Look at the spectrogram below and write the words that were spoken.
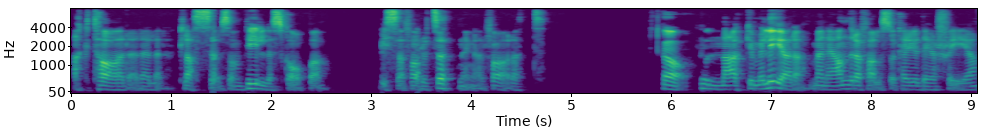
aktörer eller klasser som vill skapa vissa förutsättningar för att ja. kunna ackumulera. Men i andra fall så kan ju det ske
